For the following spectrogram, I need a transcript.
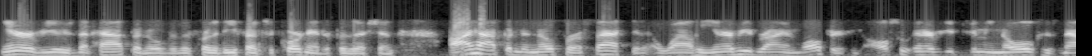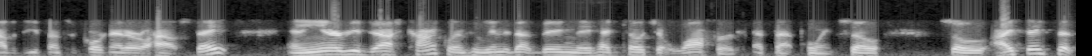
interviews that happened over the, for the defensive coordinator position. I happen to know for a fact that while he interviewed Ryan Walters, he also interviewed Jimmy Knowles, who's now the defensive coordinator at Ohio State, and he interviewed Josh Conklin, who ended up being the head coach at Wofford at that point. So so I think that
